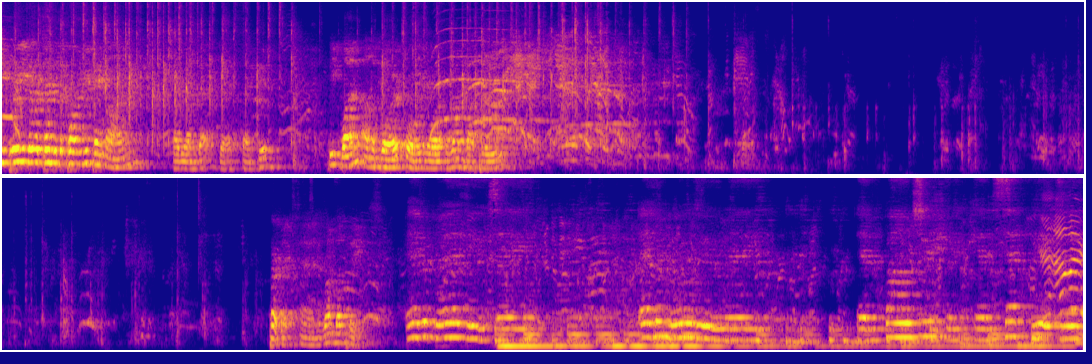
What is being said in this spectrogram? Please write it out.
heat three. Heat you can return to the corner you came on. Are we on deck? Yes, thank you. Heat one on the floor for your rumba, please. Perfect. And rumba, please. Every breath you take, every move you every step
